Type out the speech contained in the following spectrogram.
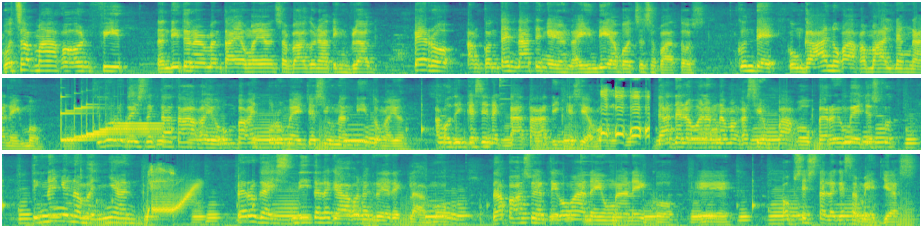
What's up mga ka-on-fit? Nandito na naman tayo ngayon sa bago nating vlog. Pero ang content natin ngayon ay hindi about sa sapatos. Kundi kung gaano ka kamahal ng nanay mo. Siguro guys, nagtataka kayo kung bakit puro medyas yung nandito ngayon. Ako din kasi nagtataka din kasi ako. Dadalawa lang naman kasi yung pako, pero yung medyas ko, tingnan nyo naman yan. Pero guys, hindi talaga ako nagre-reklamo. Napakaswerte ko nga na yung nanay ko, eh, obsessed talaga sa medyas.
